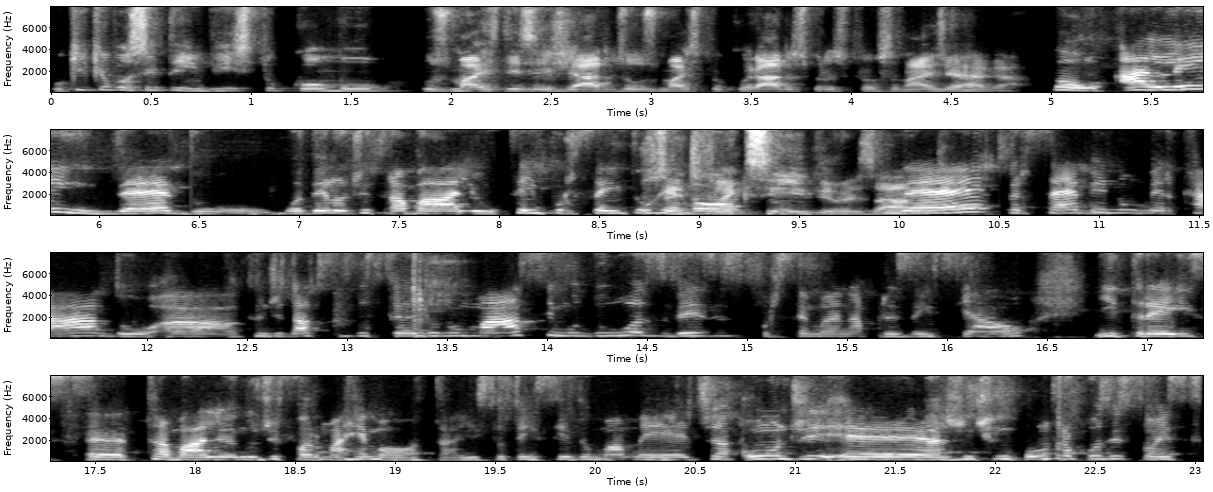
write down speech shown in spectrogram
o que, que você tem visto como os mais desejados ou os mais procurados pelos profissionais de RH? Bom, além né, do modelo de trabalho 100% remoto, flexível, exato. Né, percebe no mercado a, candidatos buscando no máximo duas vezes por semana presencial e três é, trabalhando de forma remota. Isso tem sido uma média onde é, a gente encontra posições que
